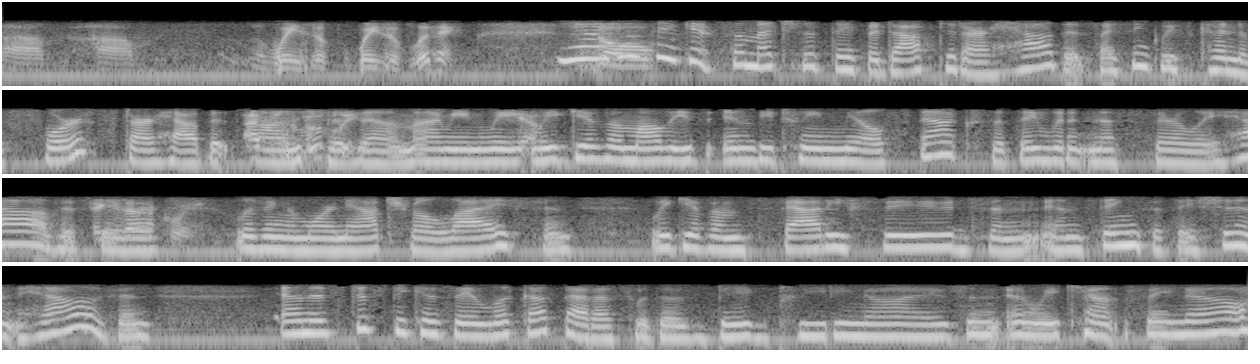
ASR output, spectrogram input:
um, um, ways of ways of living. Yeah, I don't think it's so much that they've adopted our habits. I think we've kind of forced our habits Absolutely. onto them. I mean, we Yeah. we give them all these in between meal snacks that they wouldn't necessarily have if they Exactly. were living a more natural life, and we give them fatty foods and and things that they shouldn't have, and and it's just because they look up at us with those big pleading eyes, and and we can't say no.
